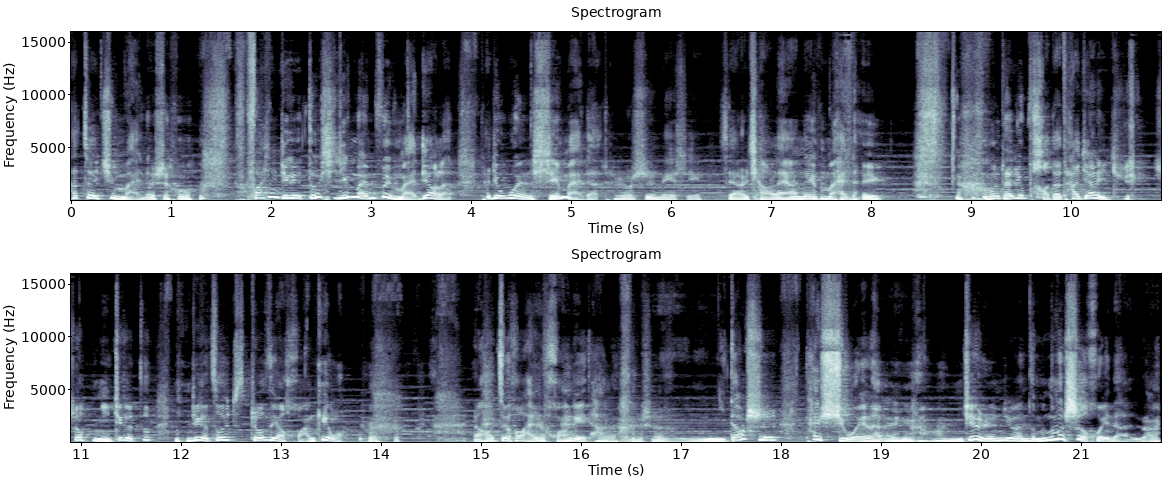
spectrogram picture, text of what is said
他再去买的时候，发现这个东西已经买被买掉了。他就问谁买的？他说是那个谁塞尔乔莱昂内买的。然后他就跑到他家里去说：“你这个桌，你这个桌桌子要还给我。”然后最后还是还给他了，就是你当时太虚伪了，然后你这个人这个怎么那么社会的，对吧？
